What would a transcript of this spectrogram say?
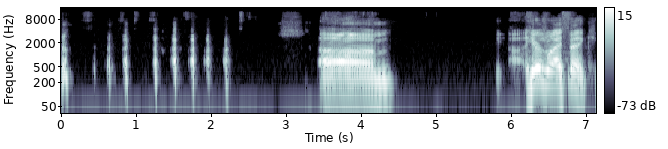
um, here's what I think.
